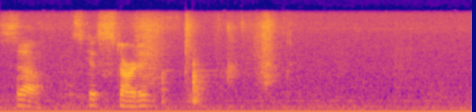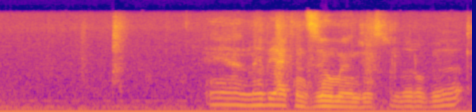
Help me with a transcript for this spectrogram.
So let's get started. And maybe I can zoom in just a little bit.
